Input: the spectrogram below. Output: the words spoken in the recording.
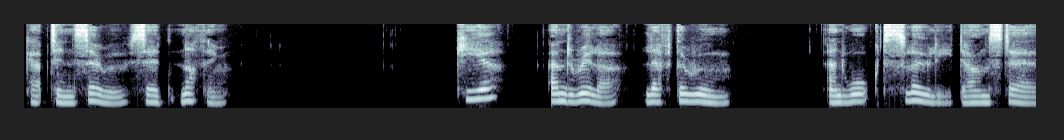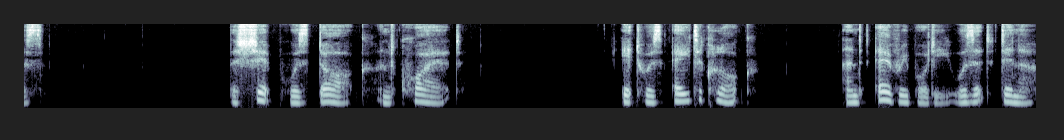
Captain Seru said nothing. Kia and Rilla left the room and walked slowly downstairs. The ship was dark and quiet. It was eight o'clock, and everybody was at dinner.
